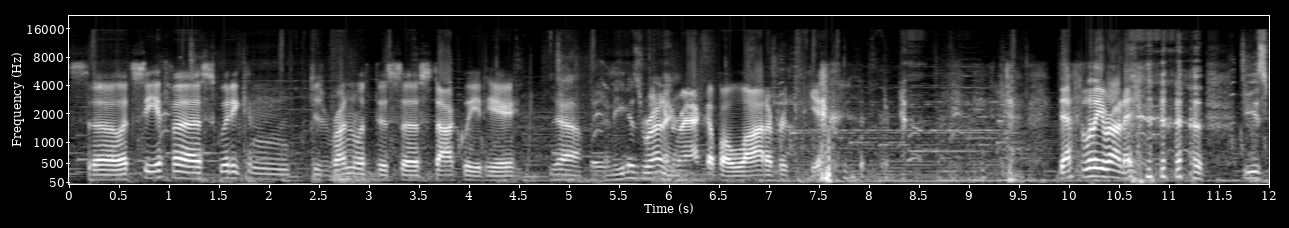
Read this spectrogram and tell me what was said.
So let's see if uh, Squiddy can just run with this uh, stock lead here. Yeah, and he is He running. can rack up a lot of. Yeah. Definitely running. He's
